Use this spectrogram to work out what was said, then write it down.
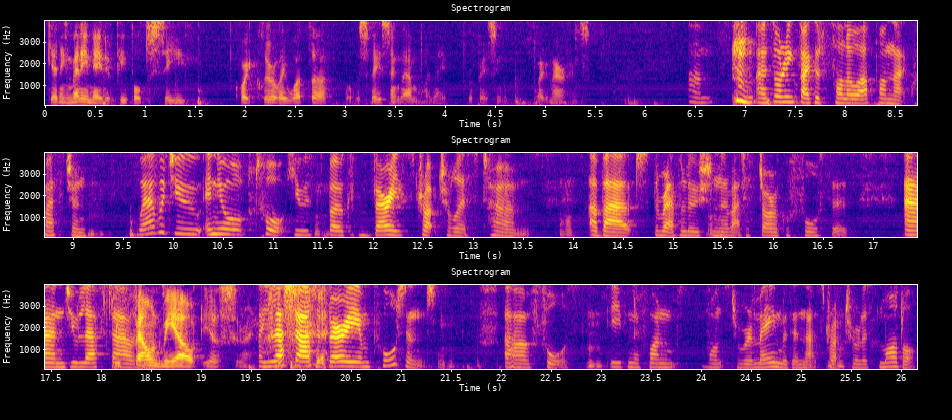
getting many Native people to see quite clearly what, the, what was facing them when they were facing white Americans. Um, I was wondering if I could follow up on that question. Mm-hmm. Where would you, in your talk, you mm-hmm. spoke very structuralist terms mm-hmm. about the revolution, mm-hmm. about historical forces and you left you out. You found me out, yes. You left out a very important uh, force, even if one wants to remain within that structuralist model,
